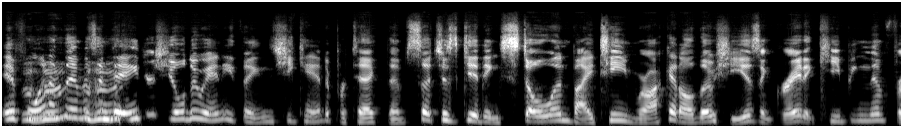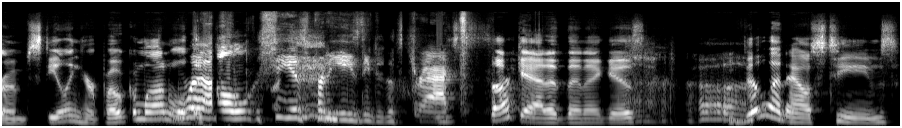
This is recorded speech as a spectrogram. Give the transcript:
If one of Mhm, them is in mhm. danger, she'll do anything she can to protect them, such as getting stolen by Team Rocket. Although she isn't great at keeping them from stealing her Pokemon, well, Well, she is pretty easy to distract. suck at it then, I guess. Villain House teams,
